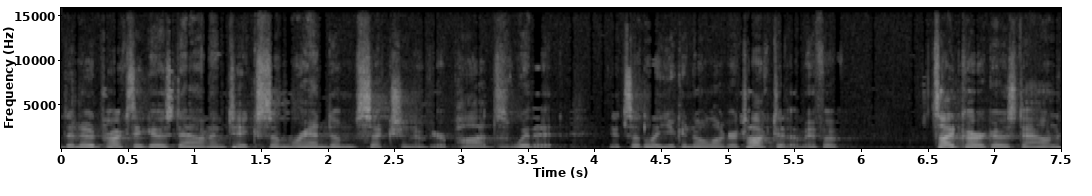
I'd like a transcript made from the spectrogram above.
the node proxy goes down and takes some random section of your pods with it. And suddenly you can no longer talk to them. If a sidecar goes down,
